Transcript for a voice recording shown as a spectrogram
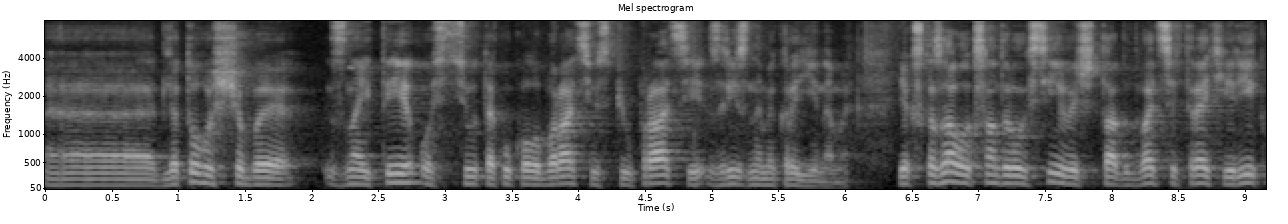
е, для того, щоб знайти ось цю таку колаборацію співпраці з різними країнами. Як сказав Олександр Олексійович, так, 23-й рік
